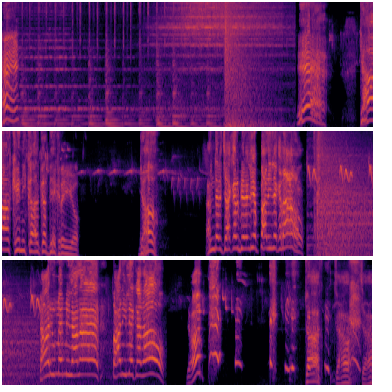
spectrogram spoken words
हैं? ए, क्या आँखें निकाल कर देख रही हो? जाओ अंदर जाकर मेरे लिए पानी लेकर आओ। दारू में मिलाना है पानी लेकर आओ। जाओ। जाओ जाओ जाओ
